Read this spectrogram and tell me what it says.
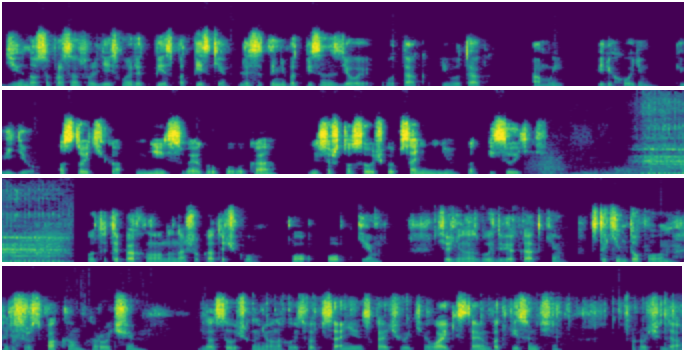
90% людей смотрят без подписки. Если ты не подписан, сделай вот так и вот так. А мы переходим к видео. Постойте-ка, у меня есть своя группа ВК. Если что, ссылочка в описании на нее. Подписывайтесь. Вот это пахнуло на нашу каточку по опке. Сегодня у нас будет две катки с таким топовым ресурс паком, короче. Да, ссылочка на него находится в описании. Скачивайте, лайки ставим, подписываемся. Короче, да.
